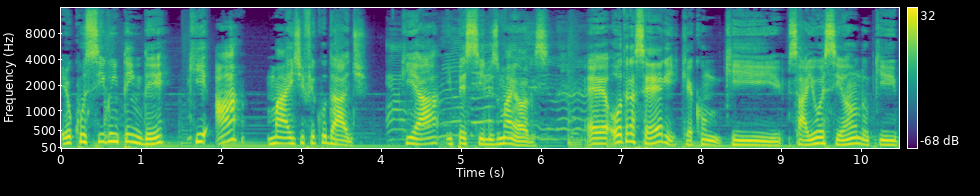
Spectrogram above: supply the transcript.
eu consigo entender que há mais dificuldade, que há empecilhos maiores. É outra série que, é com, que saiu esse ano que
